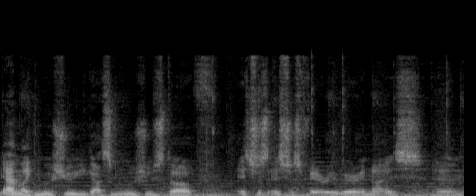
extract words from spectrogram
yeah, and like Mooshu, you got some Mooshu stuff. It's just it's just very very nice, and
